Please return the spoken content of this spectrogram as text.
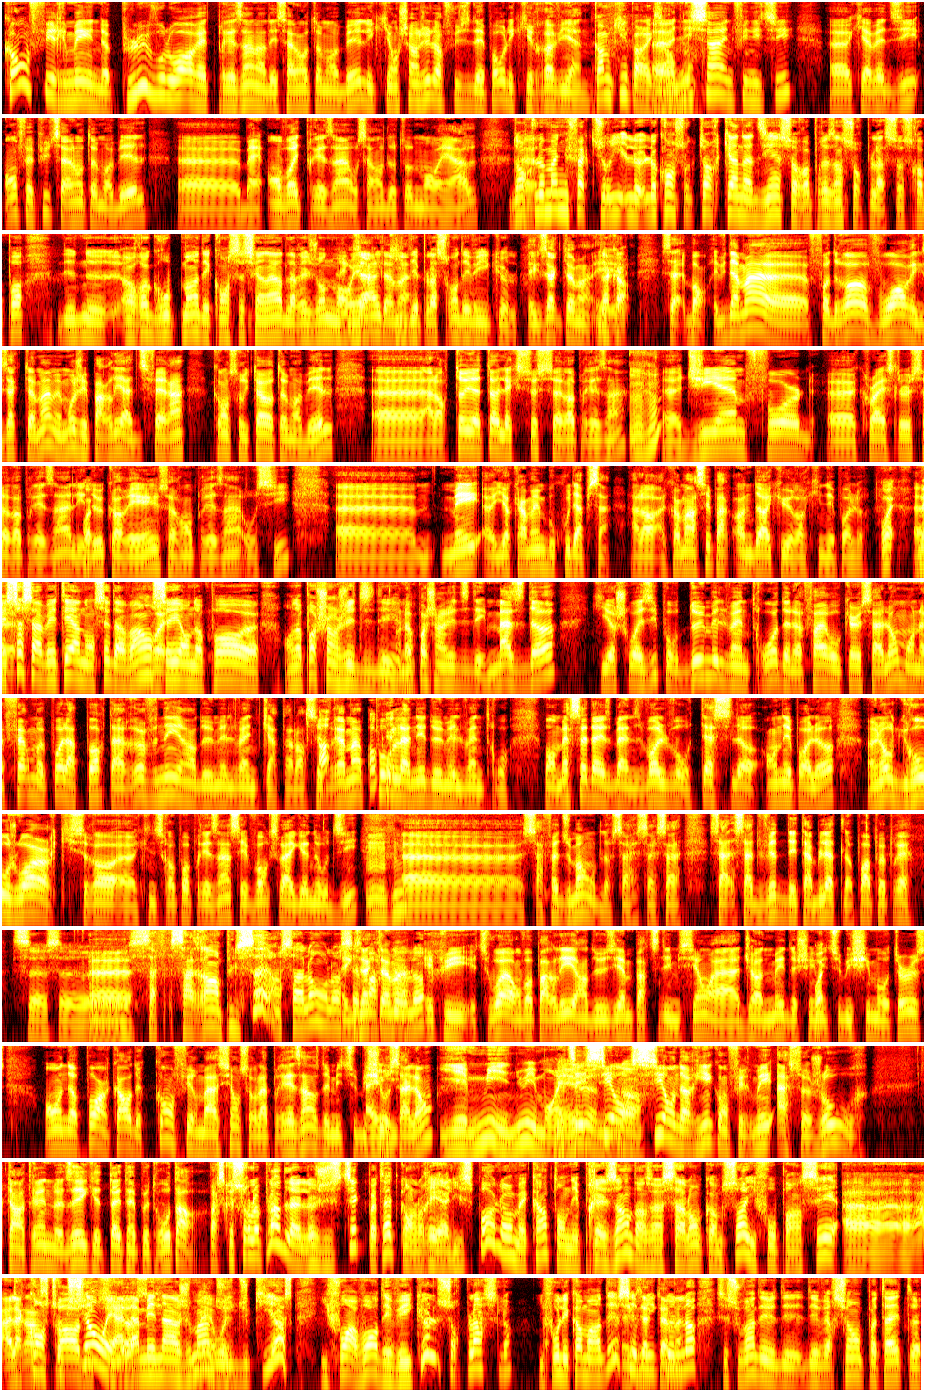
confirmé ne plus vouloir être présents dans des salons automobiles et qui ont changé leur fusil d'épaule et qui reviennent. Comme qui, par Euh, exemple? Nissan Infinity euh, qui avait dit on fait plus de salon automobile, euh, ben on va être présent au salon de l'auto de Montréal. Donc, Euh, le manufacturier, le, le constructeur canadien sera présent sur place. Ce ne sera pas une- un regroupement des concessionnaires de la région de Montréal Exactement. qui déplaceront des véhicules. Exactement. D'accord. euh, bon, évidemment, euh, faudra voir exactement, mais moi, j'ai parlé à différents constructeurs automobiles. Alors, Toyota, Lexus sera présent. Mhm. GM, Ford, euh, Chrysler sera présent. Les Ouais. deux Coréens seront présents aussi. Euh, mais euh, il y a quand même beaucoup d'absents. Alors, à commencer par Honda Acura, qui n'est pas là. Ouais. Euh, Mais ça, ça avait été annoncé d'avance ouais. et on n'a pas, euh, on n'a pas changé d'idée. On n'a pas changé d'idée. Mazda, qui a choisi pour 2023 de ne faire aucun salon, mais on ne ferme pas la porte à revenir en 2024. Alors, c'est Ah, vraiment pour l'année 2023. Bon, Mercedes-Benz, Volvo, Tesla, on n'est pas là. Un autre gros joueur qui, sera, euh, qui ne sera pas présent, c'est Volkswagen Audi. Mhm. Euh, ça fait du monde, là. Ça, ça, ça, ça, ça te vide des tablettes, là, pas à peu près. Euh, ça, ça remplissait un salon, là, ces Exactement. Et puis, tu vois, on va parler en deuxième partie d'émission à John May de chez Ouais. Mitsubishi Motors. On n'a pas encore de confirmation sur la présence de Mitsubishi Hey, au salon. Il est minuit moins Mais une, si on si on n'a rien confirmé à ce jour, tu es en train de me dire qu'il est peut-être un peu trop tard. Parce que sur le plan de la logistique, peut-être qu'on le réalise pas, là, mais quand on est présent dans un salon comme ça, il faut penser à, à la Transport construction et à l'aménagement Ben du, oui. du kiosque. Il faut avoir des véhicules sur place, là. Il faut les commander, ces véhicules-là. C'est souvent des, des- des versions peut-être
